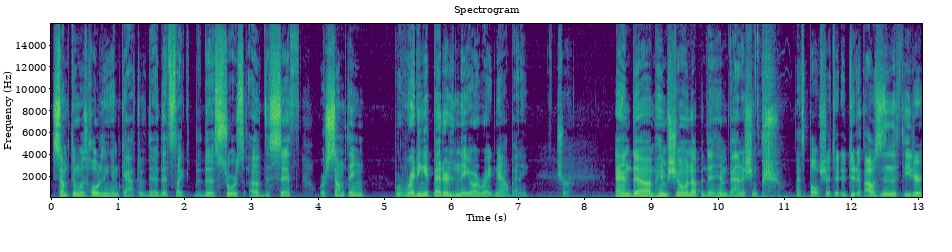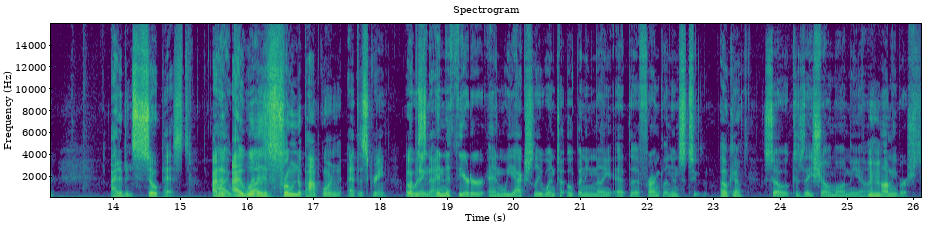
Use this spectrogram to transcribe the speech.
Something was holding him captive there. That's like the source of the Sith or something. We're writing it better than they are right now, Benny. Sure. And um, him showing up and then him vanishing, phew, that's bullshit, dude. Dude, if I was in the theater, I'd have been so pissed. I'd have, I, I would have thrown the popcorn at the screen I was night. in the theater, and we actually went to opening night at the Franklin Institute. okay. So, because they show them on the uh, Mhm. Omniverse,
